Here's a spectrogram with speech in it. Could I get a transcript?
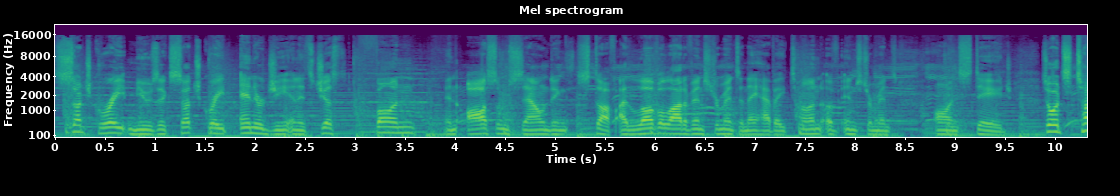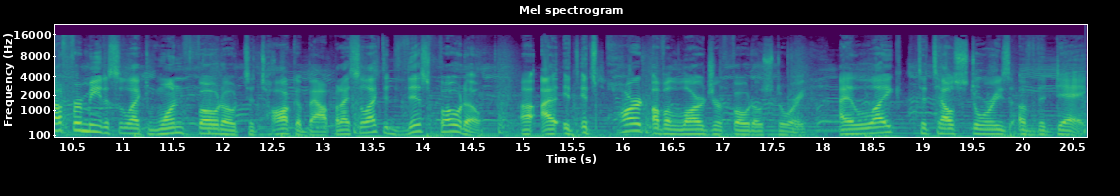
Such great music, such great energy, and it's just fun and awesome sounding stuff. I love a lot of instruments, and they have a ton of instruments on stage. So it's tough for me to select one photo to talk about, but I selected this photo. Uh, I, it, it's part of a larger photo story. I like to tell stories of the day.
